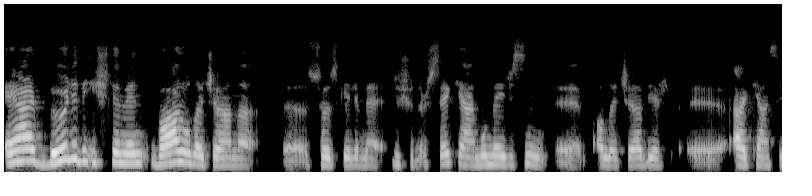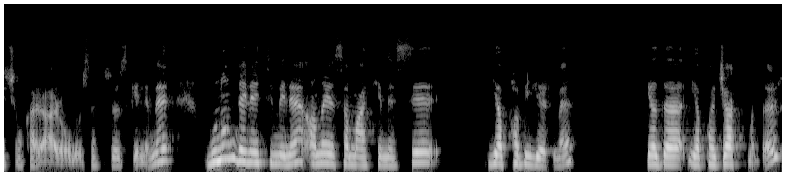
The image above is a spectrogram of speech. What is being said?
Eğer böyle bir işlemin var olacağına e, söz gelimi düşünürsek, yani bu meclisin e, alacağı bir e, erken seçim kararı olursa söz gelimi, bunun denetimine Anayasa Mahkemesi yapabilir mi? Ya da yapacak mıdır?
